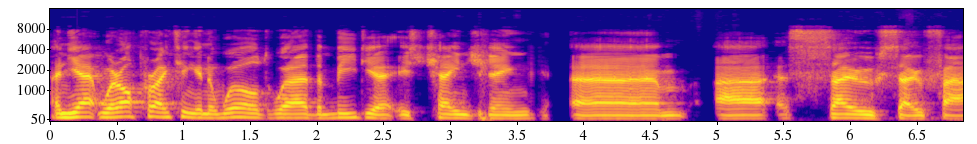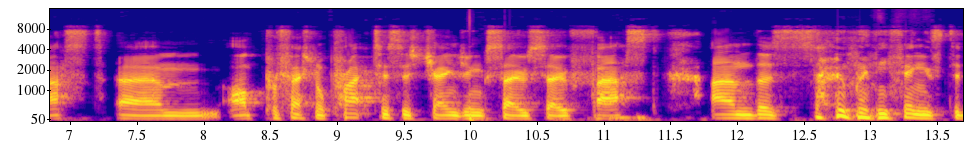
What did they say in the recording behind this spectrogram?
and yet, we're operating in a world where the media is changing um, uh, so so fast. Um, our professional practice is changing so so fast, and there's so many things to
